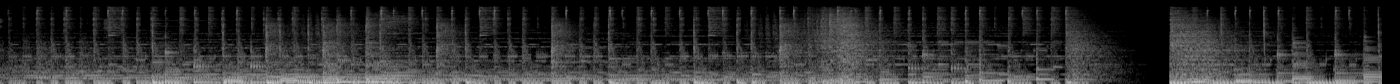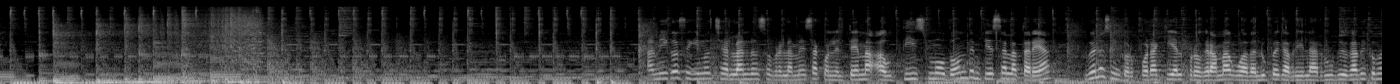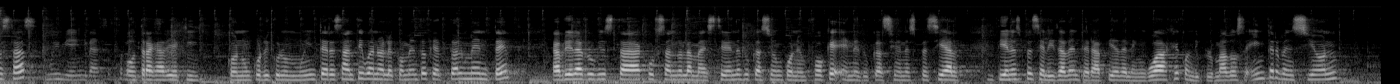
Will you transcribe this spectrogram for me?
Amigos, seguimos charlando sobre la mesa con el tema autismo, ¿dónde empieza la tarea? Y bueno, se incorpora aquí al programa Guadalupe Gabriela Rubio. Gaby, ¿cómo estás? Muy bien, gracias. Otra Gaby aquí, con un currículum muy interesante. Y bueno, le comento que actualmente Gabriela Rubio está cursando la maestría en educación con enfoque en educación especial. Tiene especialidad en terapia de lenguaje con diplomados e intervención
